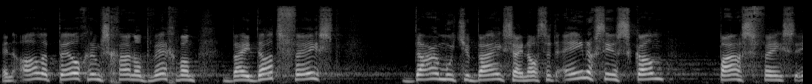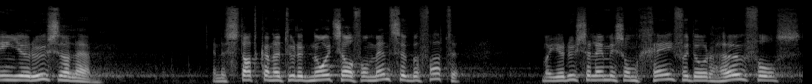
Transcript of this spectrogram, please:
En alle pelgrims gaan op weg, want bij dat feest, daar moet je bij zijn. Als het enigszins kan, paasfeest in Jeruzalem. En de stad kan natuurlijk nooit zoveel mensen bevatten. Maar Jeruzalem is omgeven door heuvels.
